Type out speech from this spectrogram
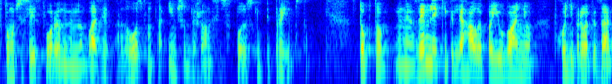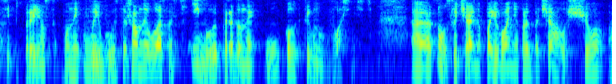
в тому числі створеним на базі радгоспом та іншим державним сільськогосподарським підприємствам. Тобто землі, які підлягали паюванню в ході приватизації підприємств, вони вибули з державної власності і були передані у колективну власність. Е, Ну, звичайно, паювання передбачало, що е,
